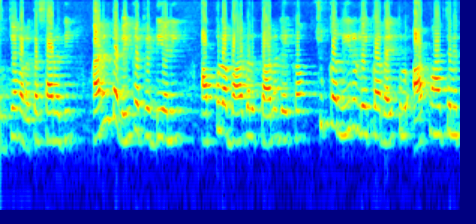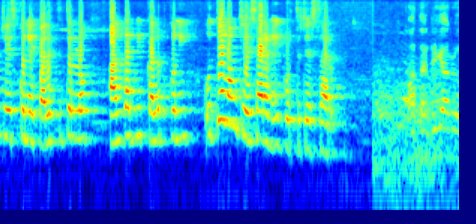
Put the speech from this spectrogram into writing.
ఉద్యమ రథసారథి అనంత వెంకటరెడ్డి అని. అప్పుల బాధలు తాళలేక చుక్క నీరు లేక రైతులు ఆత్మహత్యలు చేసుకునే పరిస్థితుల్లో అందరినీ కలుపుకొని ఉద్యమం చేశారని గుర్తు చేశారు. మా తండ్రి గారు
